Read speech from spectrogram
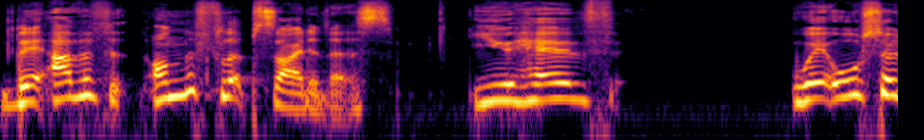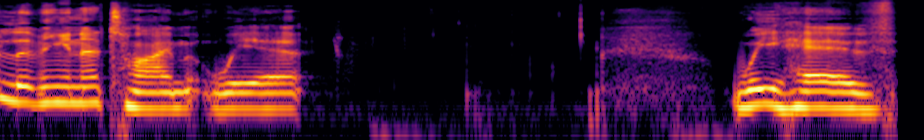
the other th- on the flip side of this, you have we're also living in a time where we have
